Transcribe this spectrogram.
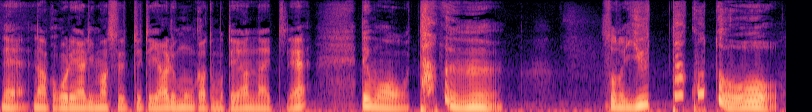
ね、なんかこれやりますって言ってやるもんかと思ってやんないってね。でも、多分、その言ったことを、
